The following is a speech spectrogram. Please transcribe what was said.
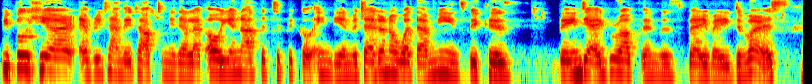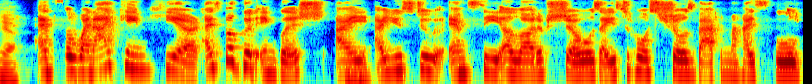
People here every time they talk to me, they're like, "Oh, you're not the typical Indian," which I don't know what that means because the India I grew up in was very, very diverse. Yeah. And so when I came here, I spoke good English. I, mm-hmm. I used to MC a lot of shows. I used to host shows back in my high school.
